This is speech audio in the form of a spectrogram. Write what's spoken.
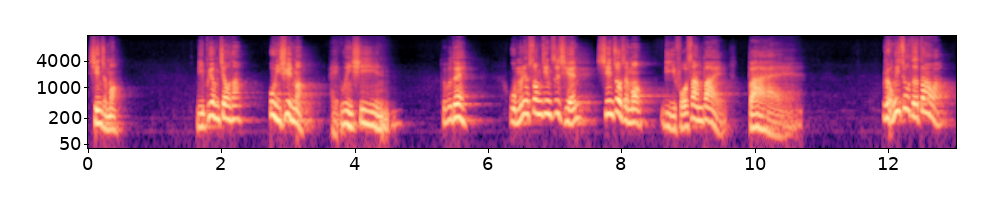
心什么？你不用教他问讯嘛？哎，问讯，对不对？我们要诵经之前，先做什么？礼佛上拜拜，容易做得到啊。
